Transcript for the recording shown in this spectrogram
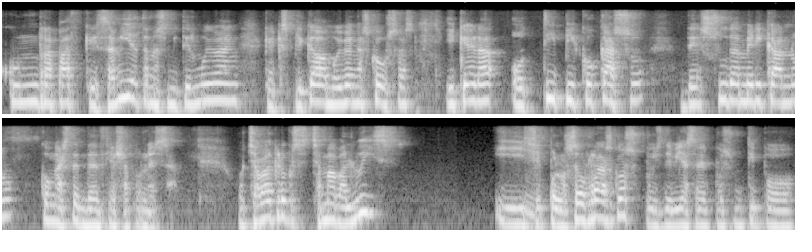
cun rapaz que sabía transmitir moi ben, que explicaba moi ben as cousas e que era o típico caso de sudamericano con ascendencia xaponesa. O chaval creo que se chamaba Luis e mm. se, polos seus rasgos pois debía ser pois un tipo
